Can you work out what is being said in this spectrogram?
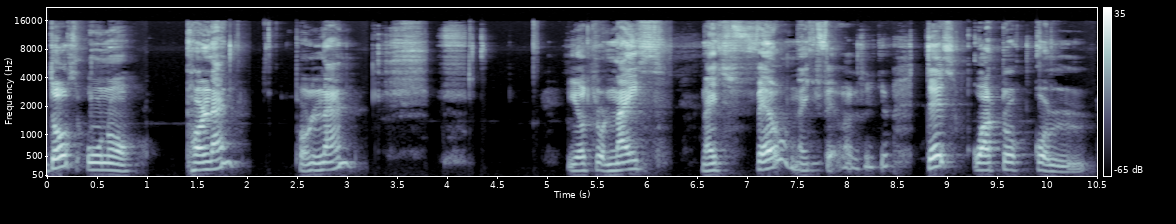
2-1 Portland. Portland. Y otro Nice. Nice Fell. Nice Fell. 3-4 Col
